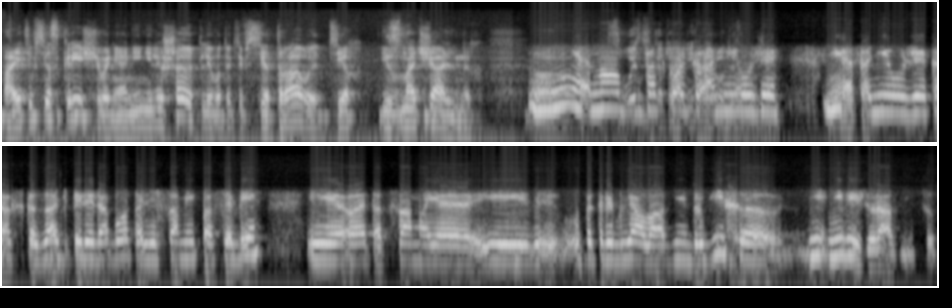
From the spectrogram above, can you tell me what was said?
А эти все скрещивания, они не лишают ли вот эти все травы тех изначальных э, не, но свойств, поскольку они, они уже нет, они уже, как сказать, переработали сами по себе и этот самый и употребляла одни других, э, не, не вижу разницу.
